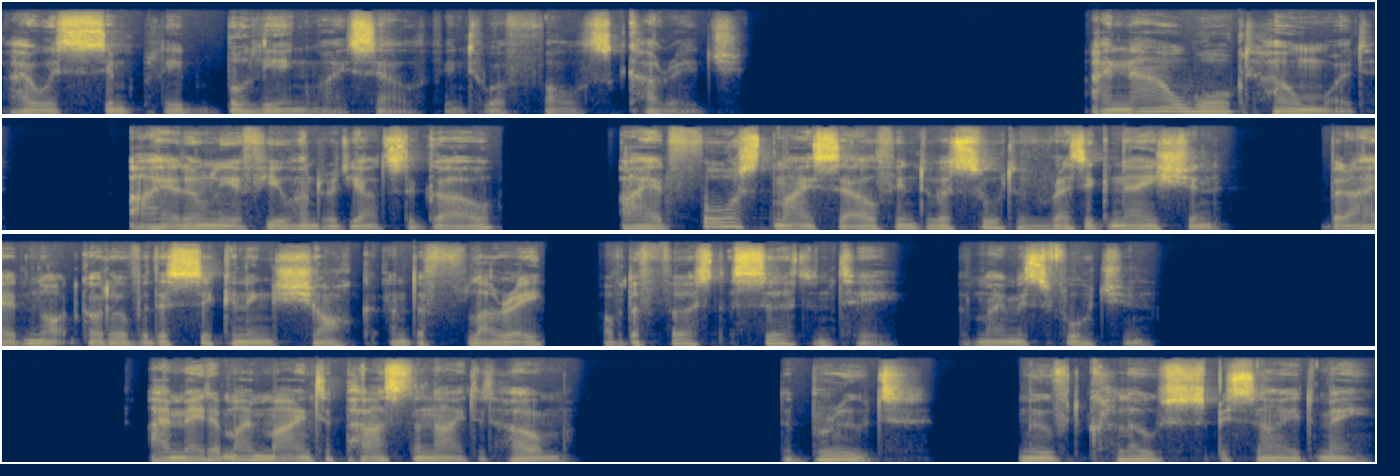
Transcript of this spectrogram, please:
I was simply bullying myself into a false courage. I now walked homeward. I had only a few hundred yards to go. I had forced myself into a sort of resignation, but I had not got over the sickening shock and the flurry of the first certainty of my misfortune. I made up my mind to pass the night at home. The brute moved close beside me,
